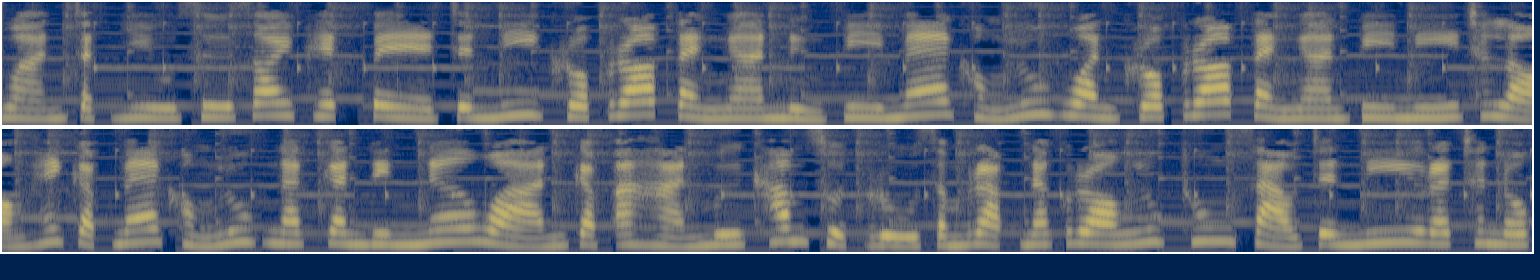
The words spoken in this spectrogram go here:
หวานจัดยิวซื้อสร้อยเพชรเปย์เจนนี่ครบรอบแต่งงานหนึ่งปีแม่ของลูกวันครบรอบแต่งงานปีนี้ฉลองให้กับแม่ของลูกนัดกันดินเนอร์หวานกับอาหารมื้อค่ำสุดหรูสำหรับนักร้องลูกทุ่งสาวเจนนี่รัชนก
